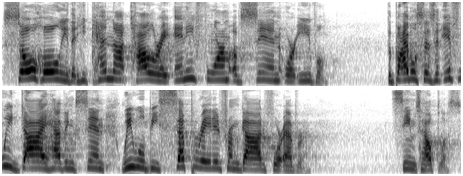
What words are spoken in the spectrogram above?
so holy that he cannot tolerate any form of sin or evil. The Bible says that if we die having sin, we will be separated from God forever. Seems helpless.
